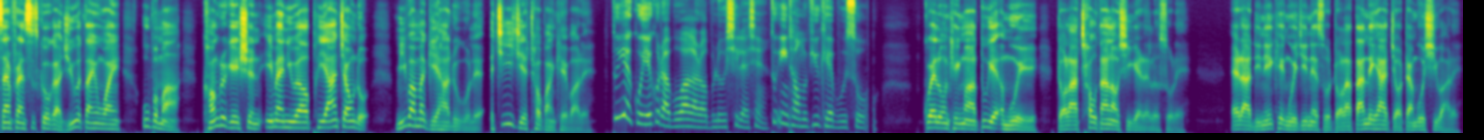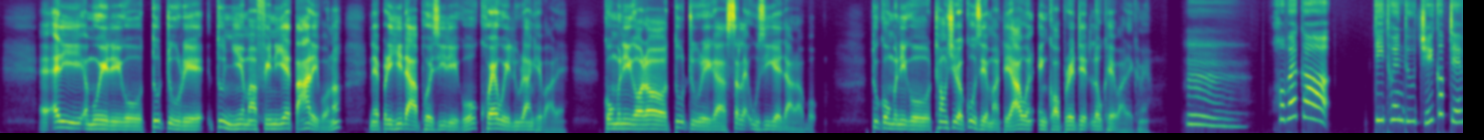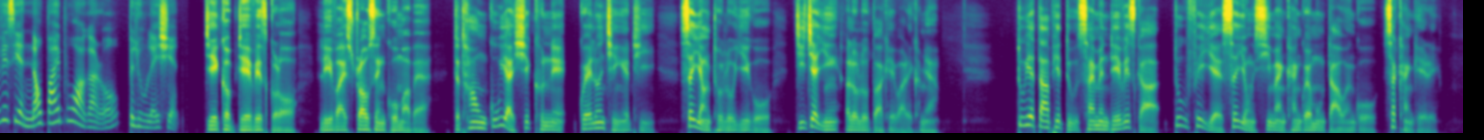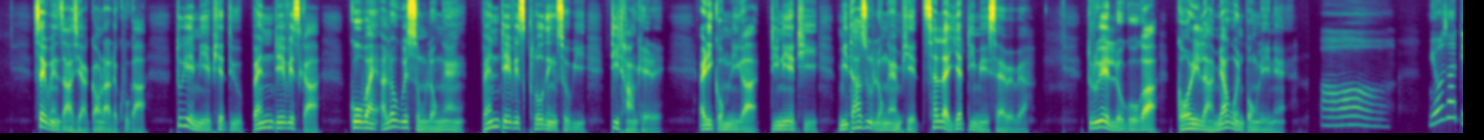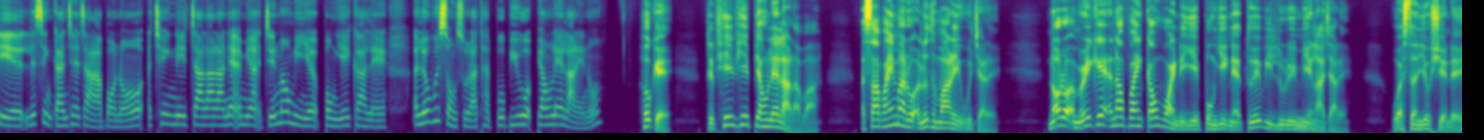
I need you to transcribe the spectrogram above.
San Francisco က Jew အတိုင်းဝိုင်းဥပမာ Congregation Emmanuel ဖျားကျောင်းတို့မိဘမဂေဟာတို့ကိုလည်းအကြီးအကျယ်ထောက်ပံ့ခဲ့ပါတယ် သူ့ရဲ့ကိုရဲကိုတာဘဝကတော့ဘယ်လိုရှိလဲရှင်သူအိမ်ထောင်မပြုခဲ့ဘူးဆိုကွယ်လွန်ချိန်မှာသူ့ရဲ့အမွေဒေါ်လာ6တန်းလောက်ရှိခဲ့တယ်လို့ဆိုတယ်။အဲ့ဒါဒီနေ့ခေတ်ငွေကြီးနဲ့ဆိုဒေါ်လာတန်းတစ်ရာကျော်တန်ဖို့ရှိပါတယ်။အဲအဲ့ဒီအမွေတွေကိုသူ့တူတွေသူ့ညင်မှာဖီနီရဲ့သားတွေပေါ့နော်။နဲ့ပရိဟိတအဖွဲ့အစည်းတွေကိုခွဲဝေလူရန်ခဲ့ပါတယ်။ကုမ္ပဏီကတော့သူ့တူတွေကဆက်လက်ဦးစီးခဲ့ကြတာပေါ့။သူ့ကုမ္ပဏီကို1890မှာတရားဝင် incorporated လုပ်ခဲ့ပါတယ်ခင်ဗျာอืมဟိုဘက်က တီထွင်သူ Jacob Davis ရဲ့နောက်ပိုင်းဘဝကတော့ဘယ်လိုလဲရှင် Jacob Davis က Levi Strauss & Co. မှာပဲ1908ခုနှစ်ကွယ်လွန်ချိန်အထိစက်ရောင်ထုတ်လို့ရေးကိုကြီးကြပ်ရင်းအလုပ်လုပ်သွားခဲ့ပါတယ်ခင်ဗျာသူ့ရဲ့သားဖြစ်သူ Simon Davis ကသူ့ဖေရဲ့စက်ရုံစီမံခန့်ခွဲမှုတာဝန်ကိုဆက်ခံခဲ့တယ်စိတ်ဝင်စားစရာကောင်းတာတစ်ခုကသူ့ရဲ့မြေဖြစ်သူ Ben Davis ကကိုယ်ပိုင်အလုပ်ဝတ်စုံလုပ်ငန်း Ben Davis Clothing ဆိုပြီးတည်ထောင်ခဲ့တယ် အဲ့ဒီကုမ္ပဏီကဒီနေ့အထိမိသားစုလုပ်ငန်းဖြစ်ဆက်လက်ရပ်တည်နေဆဲပဲဗျာသူတို့ရဲ့ logo က gorilla မြောက်ဝင်ပုံလေးနဲ့။အော်မျိုးဆက်တွေလက်ဆင့်ကမ်းချက်ကြတာပေါ့နော်။အချိန်နေကြာလာတာနဲ့အမျှဂျင်းမောင်မီရဲ့ပုံရိပ်ကလည်းအလုတ်ဝတ်ဆောင်ဆိုတာထပ်ပိုပြီးတော့ပြောင်းလဲလာတယ်နော်ဟုတ်ကဲ့တဖြည်းဖြည်းပြောင်းလဲလာတာပါအစာပိုင်းမှာတော့အလုသမားတွေဝတ်ကြတယ်နောက်တော့ American အနောက်ပိုင်းကောင်းဝိုင်တွေရေပုံရိပ်နဲ့သွေးပြီးလူတွေမြင်လာကြတယ် Western ရုပ်ရှင်တွေ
